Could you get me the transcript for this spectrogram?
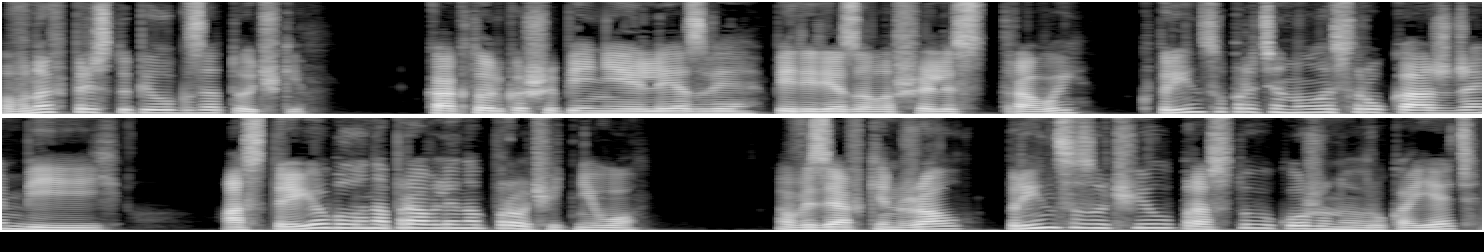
вновь приступил к заточке. Как только шипение лезвия перерезало шелест травы, к принцу протянулась рука с джамбией. Остриё было направлено прочь от него. Взяв кинжал, принц изучил простую кожаную рукоять,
